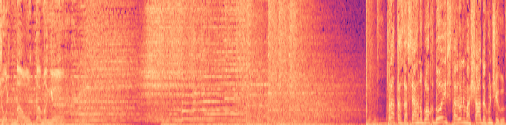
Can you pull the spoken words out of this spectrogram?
Jornal da Manhã. Pratas da Serra no bloco 2, Tairone Machado, é contigo.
